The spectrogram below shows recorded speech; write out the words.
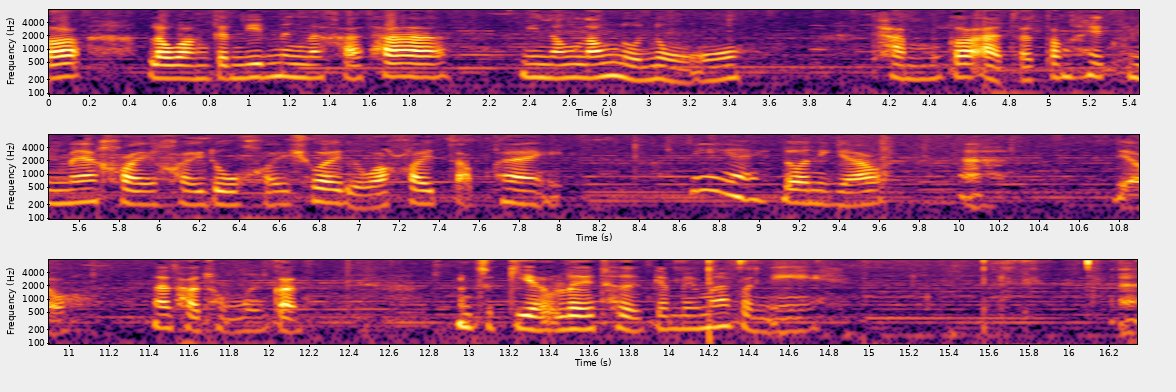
ก็ระวังกันนิดนึงนะคะ ถ้ามีน้องๆหนูๆทำก็อาจจะต้องให้คุณแม่คอยคอยดูคอยช่วยหรือว่าคอยจับให้ นี่ไงโดนอีกแล้วอะเดี๋ยวมาถอดถุงมือก่อน มันจะเกี่ยวเลยเถิดกันไปมากกว่านี้อะ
